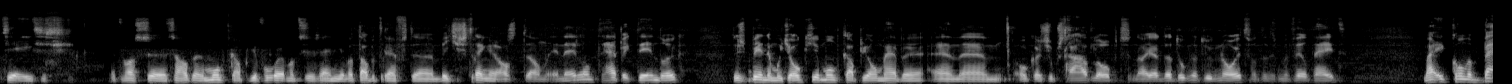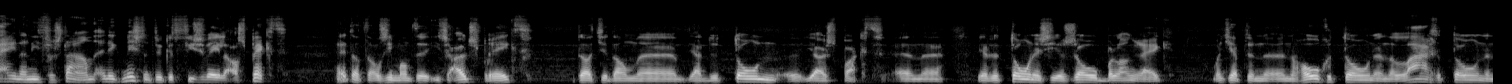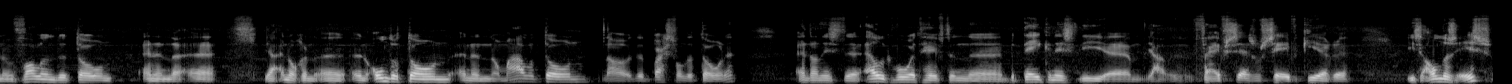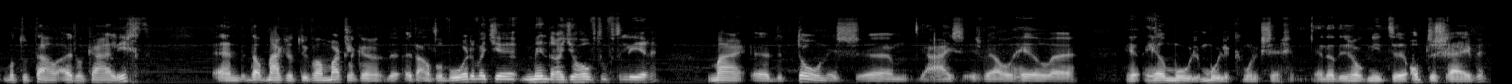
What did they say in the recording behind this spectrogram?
Jezus. Het was, ze hadden een mondkapje voor, want ze zijn hier wat dat betreft een beetje strenger als dan in Nederland, heb ik de indruk. Dus binnen moet je ook je mondkapje om hebben. En ehm, ook als je op straat loopt. Nou ja, dat doe ik natuurlijk nooit, want het is me veel te heet. Maar ik kon het bijna niet verstaan. En ik mis natuurlijk het visuele aspect. Dat als iemand eh, iets uitspreekt, dat je dan eh, ja, de toon eh, juist pakt. En ja, de toon is hier zo belangrijk. Want je hebt een, een hoge toon en een lage toon en een vallende toon. En, een, ja, en nog een, een ondertoon en een normale toon. Nou, dat barst van de tonen. En dan is de, elk woord heeft een betekenis die ja, vijf, zes of zeven keer iets anders is. Wat totaal uit elkaar ligt. En dat maakt het natuurlijk wel makkelijker het aantal woorden wat je minder uit je hoofd hoeft te leren. Maar eh, de toon is, ehm, ja, is, is wel heel, eh, heel, heel moeilijk, moeilijk, moet ik zeggen. En dat is ook niet eh, op te schrijven.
